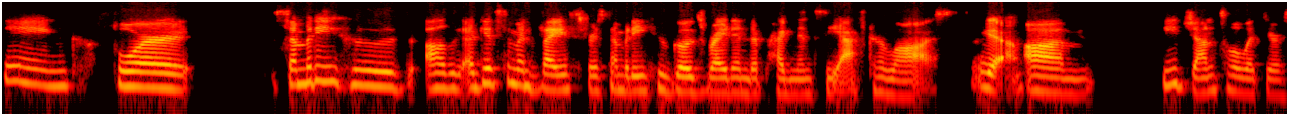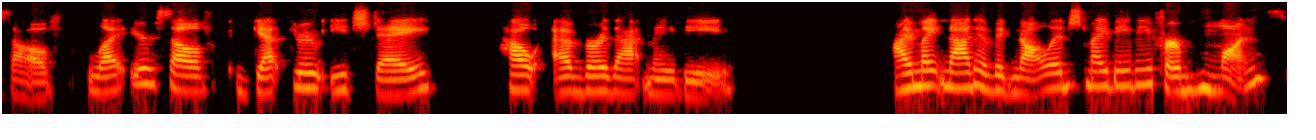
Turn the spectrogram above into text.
think for somebody who's I'll, I'll give some advice for somebody who goes right into pregnancy after loss. Yeah. Um be gentle with yourself. Let yourself get through each day however that may be. I might not have acknowledged my baby for months,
